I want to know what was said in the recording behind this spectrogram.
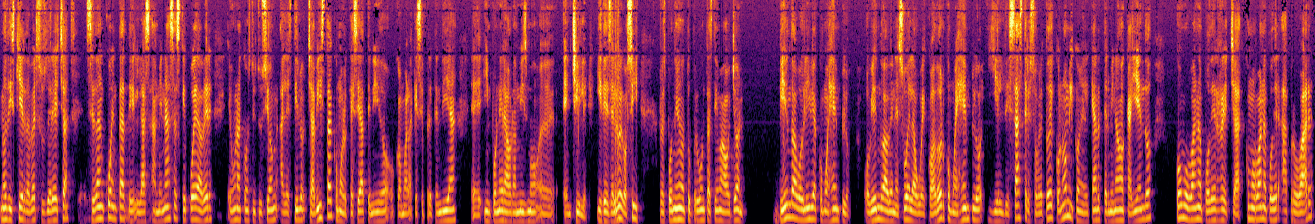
no de izquierda versus derecha, se dan cuenta de las amenazas que puede haber en una constitución al estilo chavista, como lo que se ha tenido o como la que se pretendía eh, imponer ahora mismo eh, en Chile. Y desde luego, sí, respondiendo a tu pregunta, estimado John, viendo a Bolivia como ejemplo o viendo a Venezuela o Ecuador como ejemplo y el desastre, sobre todo económico, en el que han terminado cayendo, ¿cómo van a poder recha cómo van a poder aprobar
